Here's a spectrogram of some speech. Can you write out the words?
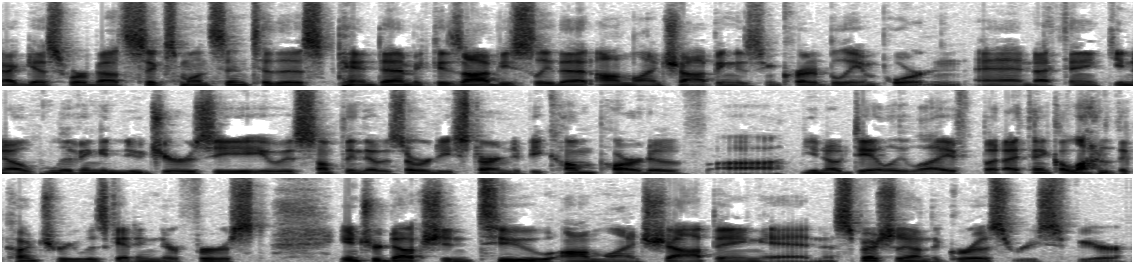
I guess we're about six months into this pandemic is obviously that online shopping is incredibly important. And I think, you know, living in New Jersey, it was something that was already starting to become part of, uh, you know, daily life. But I think a lot of the country was getting their first introduction to online shopping and especially on the grocery sphere.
